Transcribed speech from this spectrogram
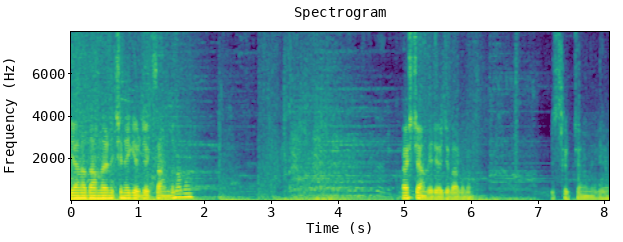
Bir an adamların içine girecek sandım ama. Kaç can veriyor acaba bunu? 140 can veriyor.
